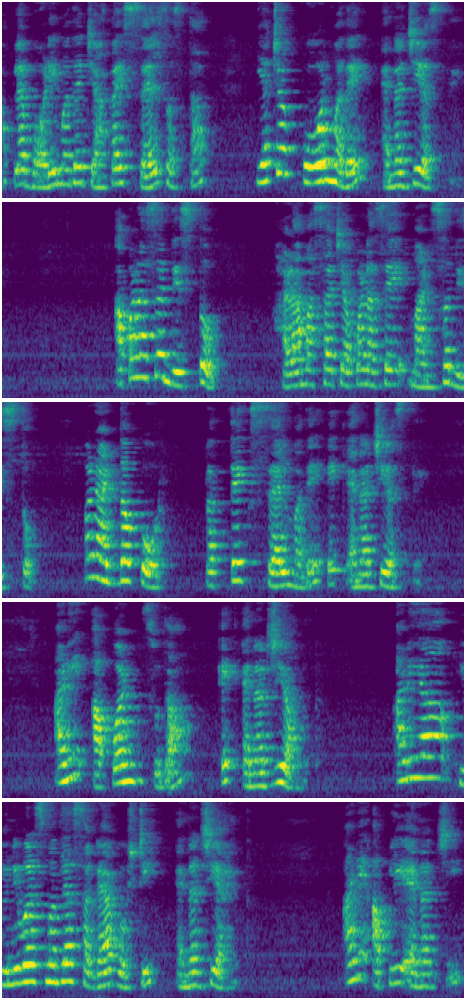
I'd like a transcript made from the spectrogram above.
आपल्या बॉडीमध्ये ज्या काही सेल्स असतात याच्या कोरमध्ये एनर्जी असते. आपण असं दिसतो हाडामासाचे आपण असे माणसं दिसतो पण ॲट द कोर प्रत्येक सेलमध्ये एक एनर्जी असते. आणि आपण सुद्धा एक एनर्जी आहोत. आणि या युनिवर्समधल्या सगळ्या गोष्टी एनर्जी आहेत. आणि आपली एनर्जी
